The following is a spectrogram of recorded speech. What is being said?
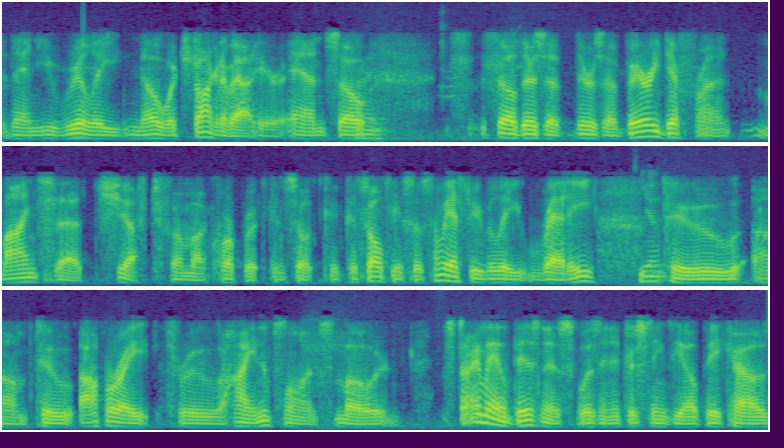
than you really know what you're talking about here, and so. Right. So there's a there's a very different mindset shift from a corporate consult, consulting. So somebody has to be really ready to um, to operate through a high influence mode starting my own business was an interesting deal because,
